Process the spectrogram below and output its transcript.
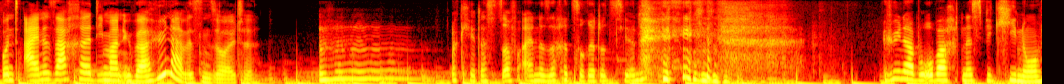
Und eine Sache, die man über Hühner wissen sollte. Mhm. Okay, das ist auf eine Sache zu reduzieren. Hühner beobachten ist wie Kino.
